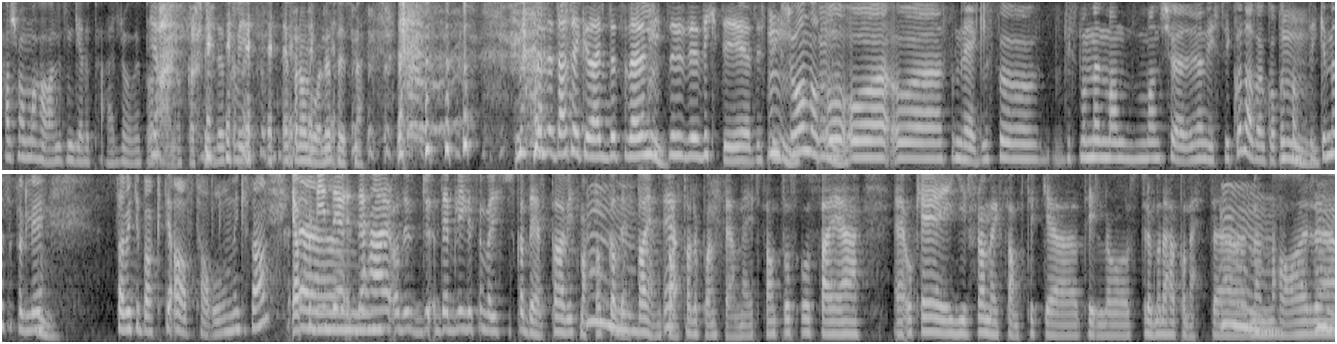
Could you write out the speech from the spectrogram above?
Kanskje man må ha liksom GDPR over på ja. det, skal vi, det, skal vi, det er for alvorlig å tøyse med. Men der tenker jeg, det, er en litt viktig distinksjon. Og, og, og, og, som regel så hvis man, man, man, kjører en risiko da, ved å gå på samtykke, men selvfølgelig så er vi tilbake til avtalen. ikke sant? Ja, fordi det, det her, og det, det, blir liksom, Hvis du skal delta, hvis Martha skal mm. delta i en samtale på en scene ikke sant? og, og sier eh, ok, jeg gir fra meg samtykke til å strømme det her på nettet, mm. men har, mm.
